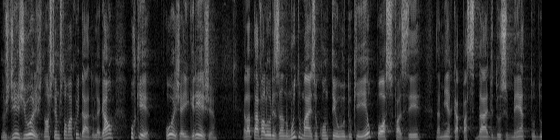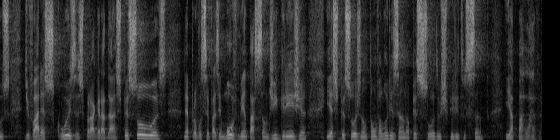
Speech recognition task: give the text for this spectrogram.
Nos dias de hoje, nós temos que tomar cuidado, legal? Porque hoje a igreja ela está valorizando muito mais o conteúdo que eu posso fazer da minha capacidade, dos métodos, de várias coisas para agradar as pessoas, né, para você fazer movimentação de igreja, e as pessoas não estão valorizando a pessoa do Espírito Santo e a palavra.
